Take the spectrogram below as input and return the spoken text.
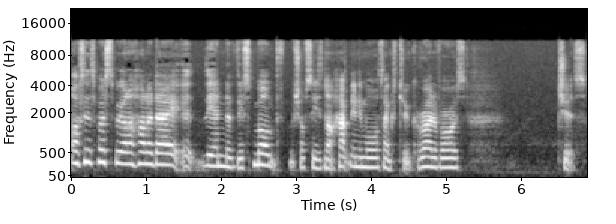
Obviously, it's supposed to be on a holiday at the end of this month, which obviously is not happening anymore thanks to coronavirus. Cheers.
